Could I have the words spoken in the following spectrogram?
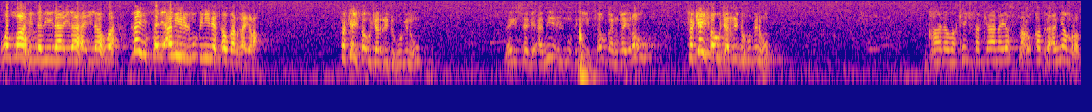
والله الذي لا إله إلا هو ليس لأمير المؤمنين ثوبا غيره. فكيف أجرده منه؟ ليس لأمير المؤمنين ثوبا غيره. فكيف أجرده منه؟ قال وكيف كان يصنع قبل أن يمرض؟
